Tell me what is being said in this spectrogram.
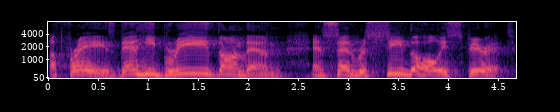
a phrase. Then he breathed on them and said, Receive the Holy Spirit.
